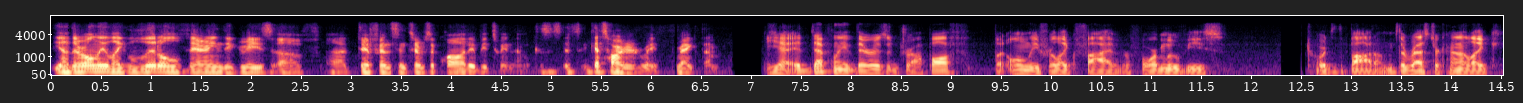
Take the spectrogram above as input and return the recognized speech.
you know there are only like little varying degrees of uh, difference in terms of quality between them because it gets harder to rate, rank them. Yeah, it definitely there is a drop off, but only for like five or four movies towards the bottom. The rest are kind of like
